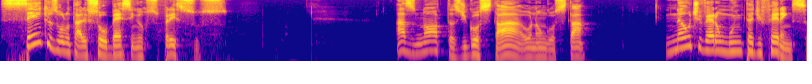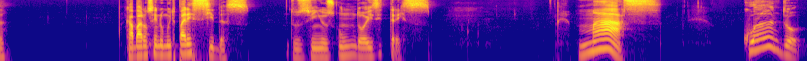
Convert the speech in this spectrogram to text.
sem que os voluntários soubessem os preços, as notas de gostar ou não gostar não tiveram muita diferença. Acabaram sendo muito parecidas dos vinhos 1, 2 e 3. Mas, quando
